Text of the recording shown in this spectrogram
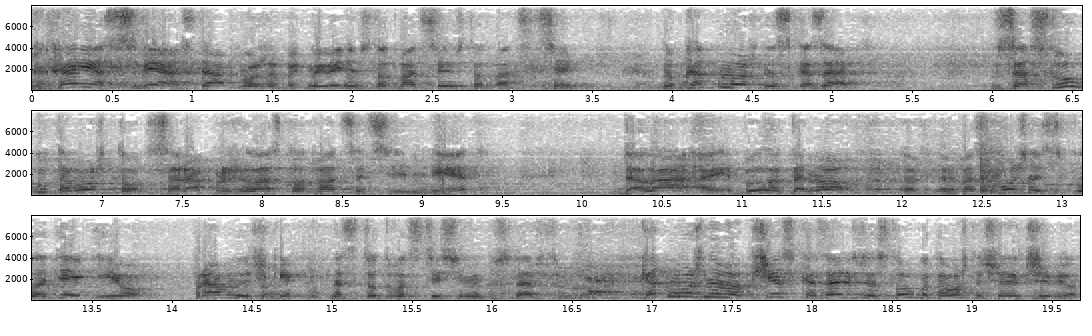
Какая связь, да, может быть, мы видим 127-127. Но как можно сказать, в заслугу того, что Сара прожила 127 лет, дала, э, было дано э, возможность владеть ее правнучке над 127 государствами. Как можно вообще сказать заслугу того, что человек живет?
